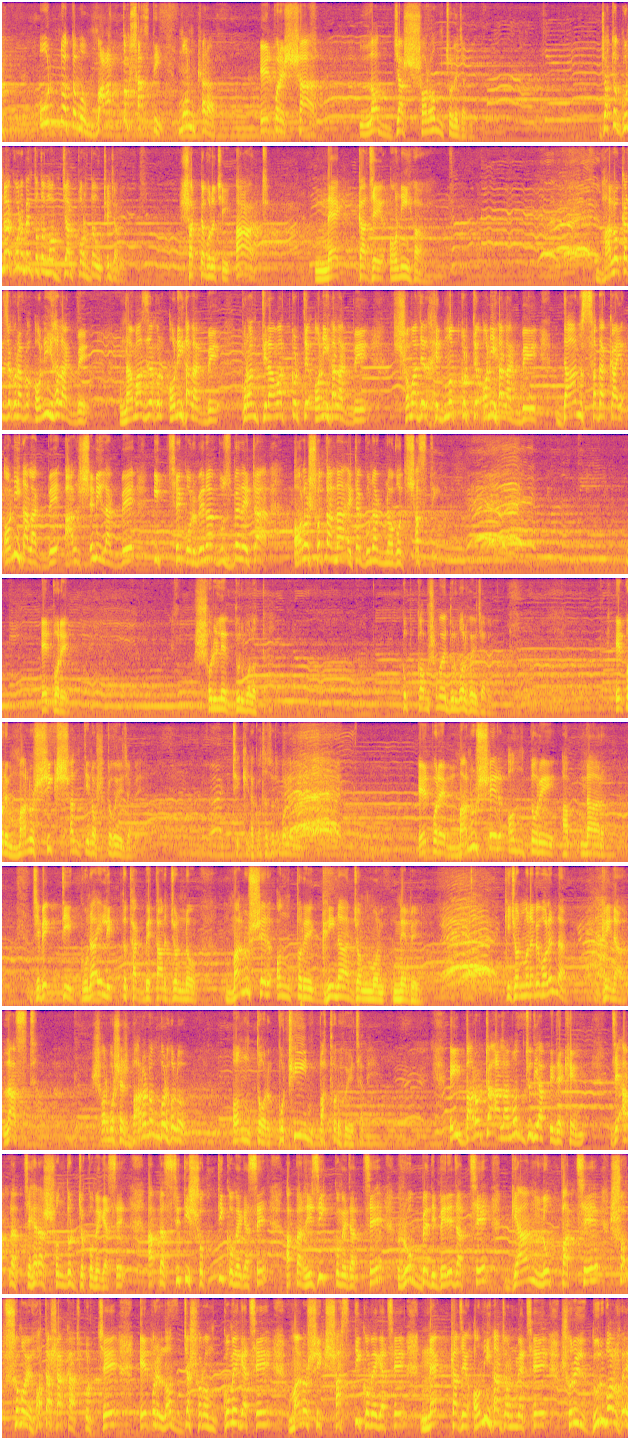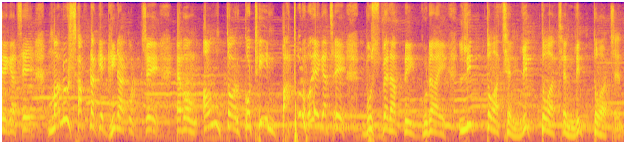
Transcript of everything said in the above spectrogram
অন্যতম মারাত্মক শাস্তি, মন খারাপ। এরপরে সাত লজ্জা সরম চলে যাবে। যত গুণা করবেন, তত লজ্জার পর্দা উঠে যাবে। সাতটা বলেছি, আট। ন্যাক কাজে অনীহা। ভালো কাজে যখন আপনার অনীহা লাগবে, নামাজ যখন অনীহা লাগবে, কোরআন তিলাওয়াত করতে অনীহা লাগবে, সমাজের খিদমত করতে অনীহা লাগবে, দান সাদাকায় অনীহা লাগবে, আলসেমি লাগবে, ইচ্ছে করবে না, বুঝবেন এটা অলসতা না, এটা গুনার নগদ শাস্তি। এরপরে, শরীরের দুর্বলতা। খুব কম সময়ে দুর্বল হয়ে যাবে। এরপরে মানসিক শান্তি নষ্ট হয়ে যাবে। ঠিক কিনা কথা জোরে বলেন? এরপরে মানুষের অন্তরে আপনার যে ব্যক্তি গুনায় লিপ্ত থাকবে, তার জন্য মানুষের অন্তরে ঘৃণা জন্ম নেবে। কি জন্ম নেবে বলেন না? ঘৃণা। লাস্ট সর্বশেষ বারো নম্বর হলো, অন্তর কঠিন পাথর হয়ে যাবে। এই বারোটা আলামত যদি আপনি দেখেন যে আপনার চেহারার সৌন্দর্য কমে গেছে, আপনার স্মৃতি শক্তি কমে গেছে, আপনার রিজিক কমে যাচ্ছে, রোগ ব্যাধি বেড়ে যাচ্ছে, জ্ঞান লোপ পাচ্ছে সব সময় হতাশা কাজ করছে, এরপরে লজ্জা সরম কমে গেছে, মানসিক শাস্তি কমে গেছে, ন্যাক কাজে অনীহা জন্মেছে, শরীর দুর্বল হয়ে গেছে, মানুষ আপনাকে ঘৃণা করছে এবং অন্তর কঠিন পাথর হয়ে গেছে। বুঝবেন আপনি গুণায় লিপ্ত আছেন লিপ্ত আছেন লিপ্ত আছেন।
